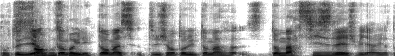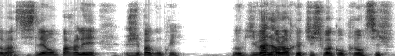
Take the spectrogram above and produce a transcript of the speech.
Pour te sans dire, vous Tom- spoiler. Thomas, j'ai entendu Thomas, Thomas Sisley, je vais y arriver. Thomas Ouais. Sisley en parler, j'ai pas compris. Donc il va Alors. falloir que tu sois compréhensif,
